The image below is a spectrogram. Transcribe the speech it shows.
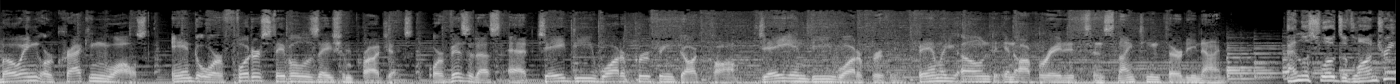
bowing or cracking walls, and or footer stabilization projects. Or visit us at jdwaterproofing.com. J&D Waterproofing, family owned and operated since 19 39. Endless loads of laundry?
